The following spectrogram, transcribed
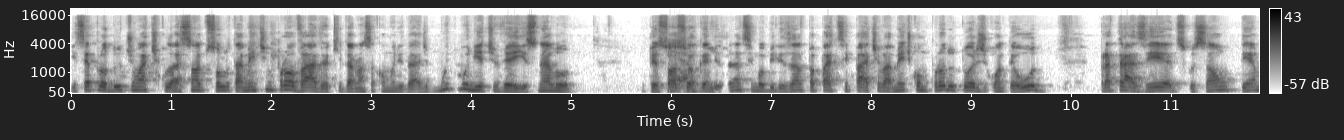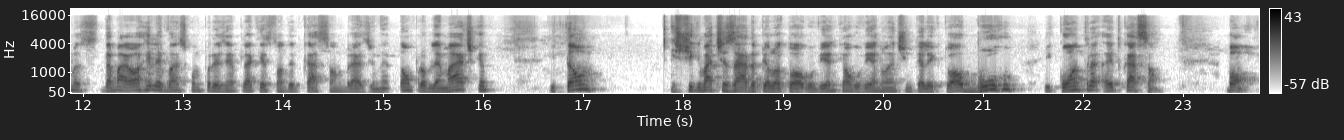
isso é produto de uma articulação absolutamente improvável aqui da nossa comunidade. Muito bonito de ver isso, né, Lu? O pessoal é. se organizando, se mobilizando para participar ativamente como produtores de conteúdo, para trazer à discussão temas da maior relevância, como, por exemplo, a questão da educação no Brasil, né? tão problemática e tão estigmatizada pelo atual governo, que é um governo anti-intelectual, burro e contra a educação. Bom,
